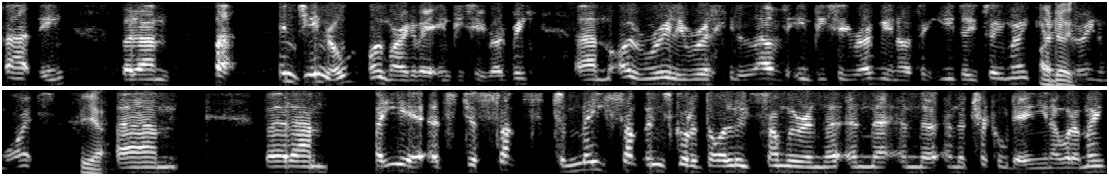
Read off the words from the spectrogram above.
part then, but um, but in general, I'm worried about NPC rugby. Um, I really, really love NPC rugby, and I think you do too, mate. I do. Green and whites. Yeah. Um, but um, but yeah, it's just some, to me something's got to dilute somewhere in the in the in the in the trickle down. You know what I mean?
